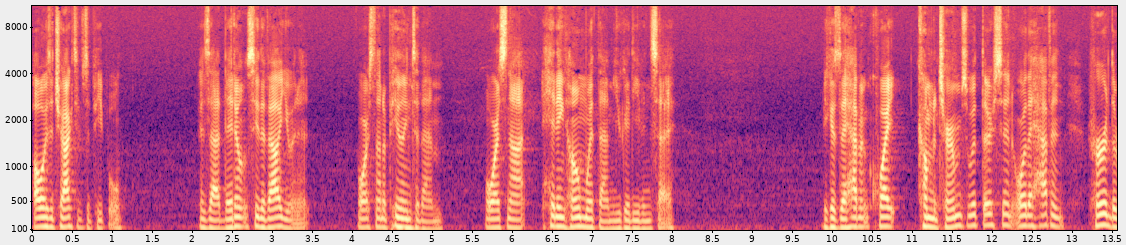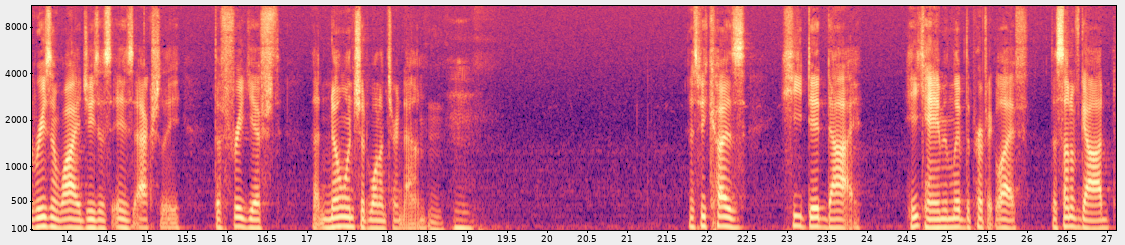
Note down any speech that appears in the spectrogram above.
always attractive to people is that they don't see the value in it or it's not appealing Mhm. to them or it's not hitting home with them, you could even say. Because they haven't quite come to terms with their sin or they haven't heard the reason why Jesus is actually the free gift that no one should want to turn down. Mm. Mm. It's because he did die. He came and lived the perfect life. The Son of God,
